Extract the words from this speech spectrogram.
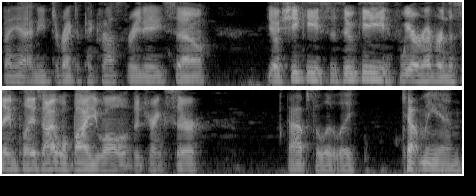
But yeah, and he directed Picross 3D. So Yoshiki Suzuki, if we are ever in the same place, I will buy you all of the drinks, sir. Absolutely. Count me in.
